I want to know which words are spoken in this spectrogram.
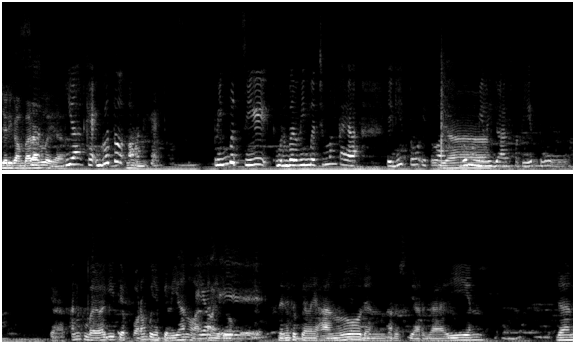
jadi gambaran lo ya? Iya kayak gue tuh Hmm. orang kayak ribet sih bener-bener ribet. Cuman kayak ya gitu itulah. Ya. gue memilih jalan seperti itu ya kan kembali lagi tiap orang punya pilihan lah Iya, kan gitu. Iya. dan itu pilihan lo dan harus dihargain. Dan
